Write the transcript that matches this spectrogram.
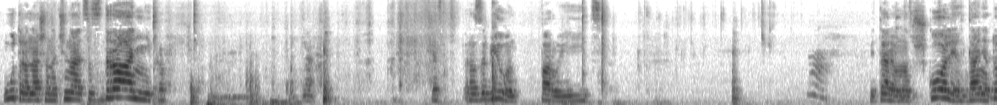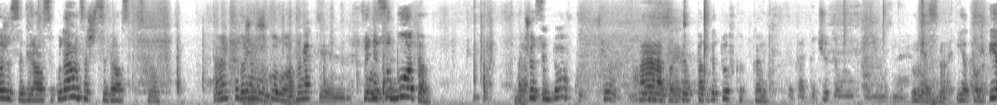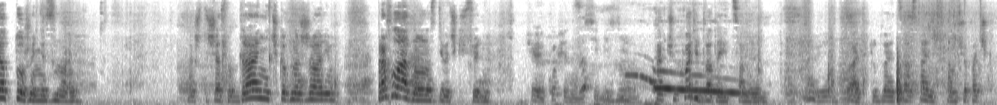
Утро наше начинается с дранников. На. Сейчас разобью вон пару яиц. Виталий у нас в школе. Даня тоже собирался. Куда он, Саша, собирался? ты сказал? А, что Тоже в школу, ага. Как? Сегодня суббота. Да, чё, суб- подготовку? А, подго- подготовка какая-то. Какая-то, что-то у них, не знаю. Не знаю. Я тоже, я тоже не знаю. Так что сейчас вот драничков нажарим. Прохладно у нас, девочки, сегодня. Че, я кофе, наверное, себе сделаю? Так, что, хватит два-то яйца, наверное? Наверное. Хватит, тут два яйца останется, там еще пачка.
